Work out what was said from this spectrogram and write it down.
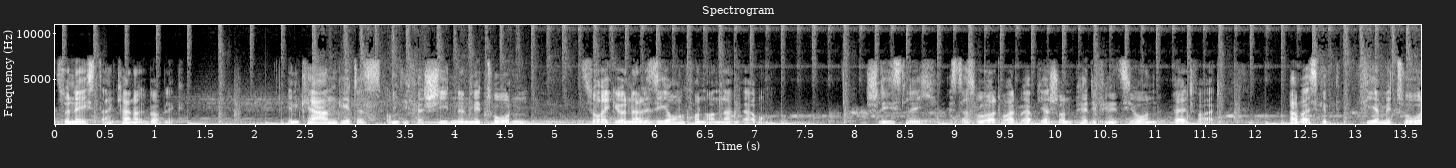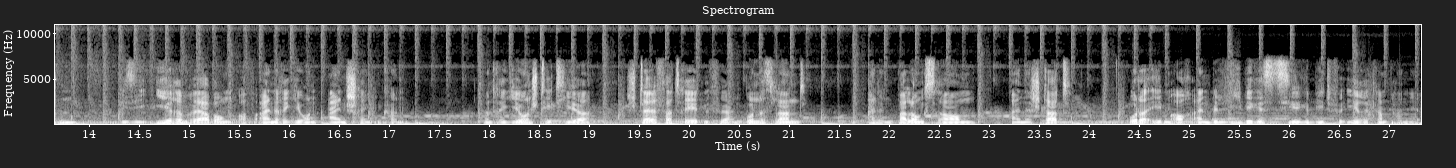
zunächst ein kleiner Überblick. Im Kern geht es um die verschiedenen Methoden zur Regionalisierung von Online-Werbung. Schließlich ist das World Wide Web ja schon per Definition weltweit. Aber es gibt vier Methoden, wie Sie Ihre Werbung auf eine Region einschränken können. Und Region steht hier stellvertretend für ein Bundesland, einen Ballungsraum, eine Stadt oder eben auch ein beliebiges Zielgebiet für Ihre Kampagne.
